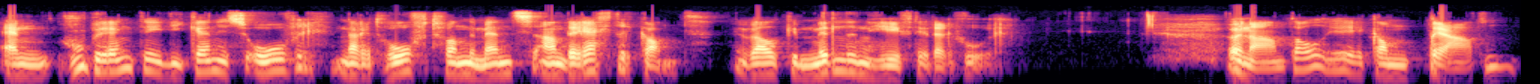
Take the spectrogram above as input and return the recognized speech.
En hoe brengt hij die kennis over naar het hoofd van de mens aan de rechterkant? Welke middelen heeft hij daarvoor? Een aantal. Hij kan praten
